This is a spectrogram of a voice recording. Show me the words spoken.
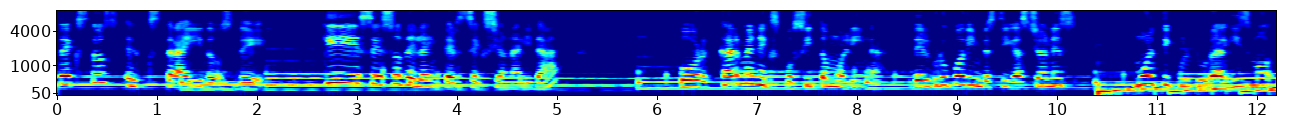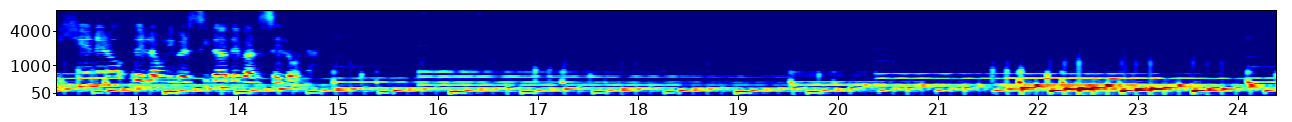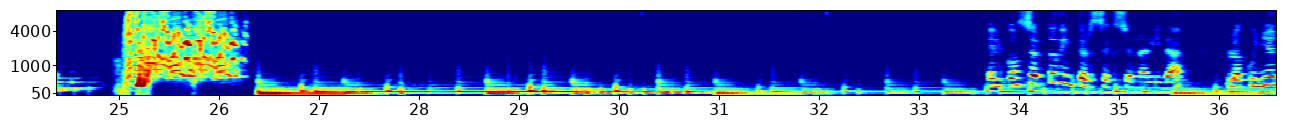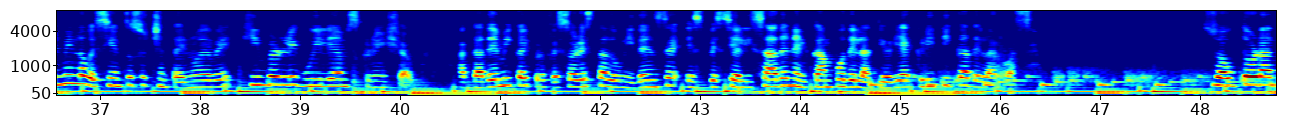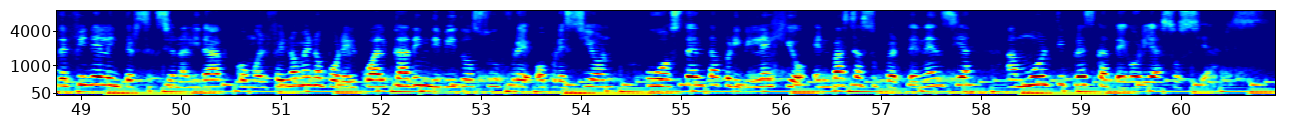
Textos extraídos de ¿Qué es eso de la interseccionalidad? por Carmen Exposito Molina, del Grupo de Investigaciones Multiculturalismo y Género de la Universidad de Barcelona. El concepto de interseccionalidad lo acuñó en 1989 Kimberly Williams Crenshaw, académica y profesora estadounidense especializada en el campo de la teoría crítica de la raza. Su autora define la interseccionalidad como el fenómeno por el cual cada individuo sufre opresión u ostenta privilegio en base a su pertenencia a múltiples categorías sociales.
